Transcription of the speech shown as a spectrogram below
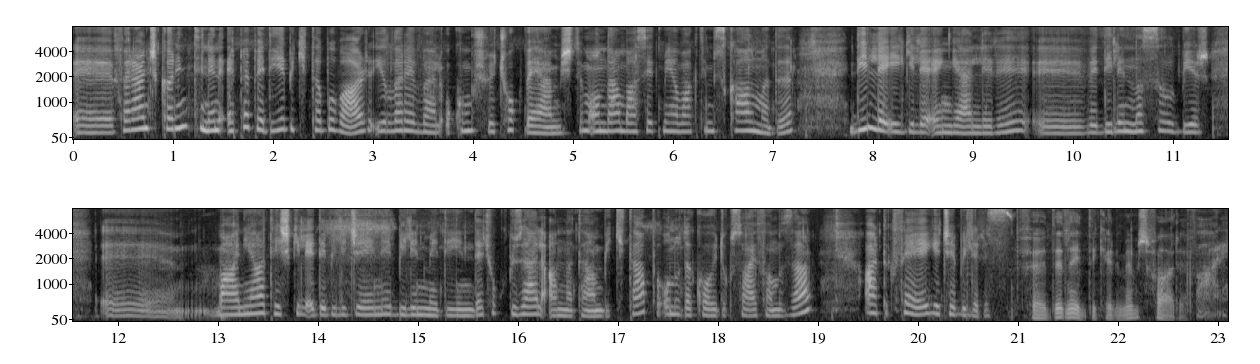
E, Ferenc Karinti'nin Epepe diye bir kitabı var. Yıllar evvel okumuş ve çok beğenmiştim. Ondan bahsetmeye vaktimiz kalmadı. Dille ilgili engelleri e, ve dilin nasıl bir e, mania teşkil edebileceğini bilinmediğinde çok güzel anlatan bir kitap. Onu da koyduk sayfamıza. Artık F'ye geçebiliriz. F'de neydi kelimemiz? Fare. Fare.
